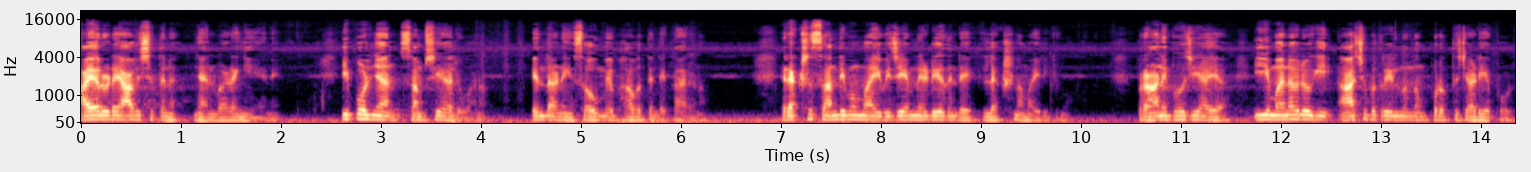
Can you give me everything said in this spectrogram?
അയാളുടെ ആവശ്യത്തിന് ഞാൻ വഴങ്ങിയേനെ. ഇപ്പോൾ ഞാൻ സംശയാലുവാണ്. എന്താണ് ഈ സൗമ്യഭാവത്തിന്റെ കാരണം? രക്ഷസ് അന്തിമമായി വിജയം നേടിയതിന്റെ ലക്ഷണമായിരിക്കുമോ? പ്രാണിഭോജിയായ ഈ മനോരോഗി ആശുപത്രിയിൽ നിന്നും പുറത്തു ചാടിയപ്പോൾ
